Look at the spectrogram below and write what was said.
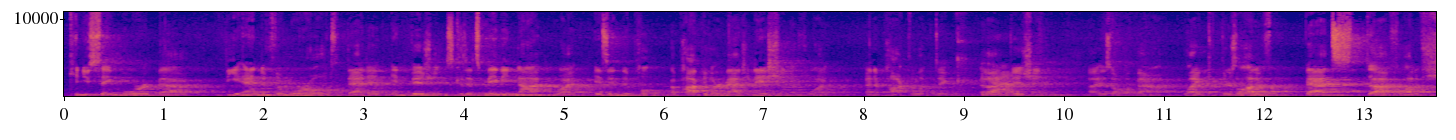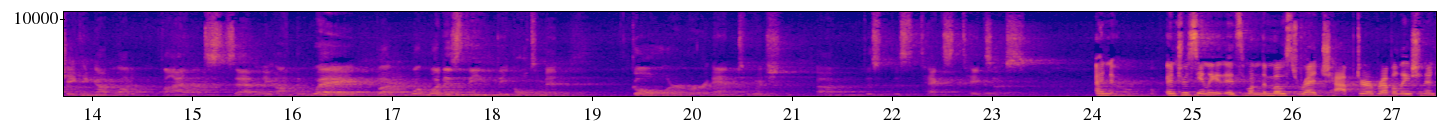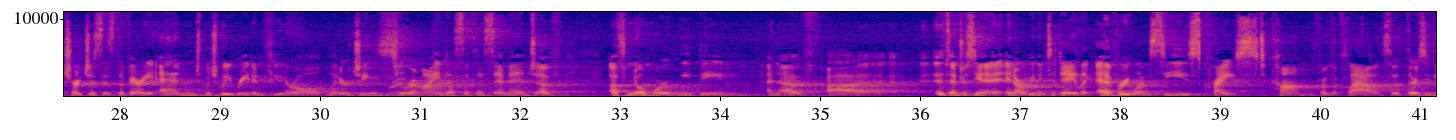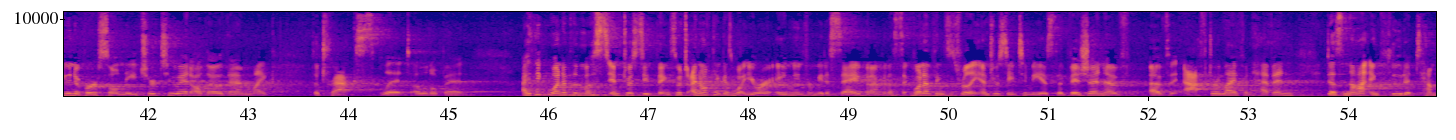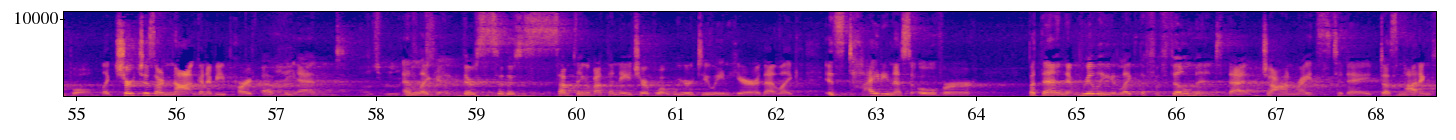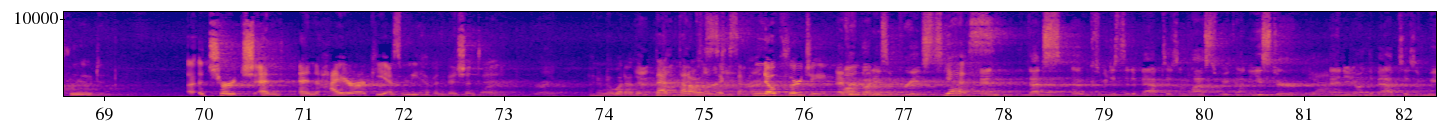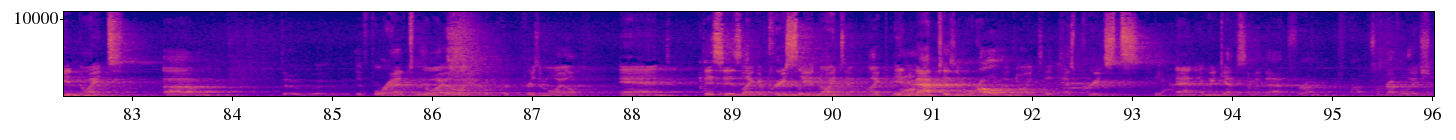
can you say more about the end of the world that it envisions? Because it's maybe not what is in the po- a popular imagination of what an apocalyptic uh, Yeah. vision uh, is all about. Like, there's a lot of bad stuff, a lot of shaking up, a lot of violence, sadly, on the way. But what, what is the, the ultimate goal or, or end to which um, this, this text takes us? And interestingly, it's one of the most read chapter of Revelation in churches is the very end, which we read in funeral liturgies to remind us of this image of of no more weeping and of. Uh, it's interesting in our reading today, like everyone sees Christ come from the clouds. So there's a universal nature to it, although then like the tracks split a little bit. I think one of the most interesting things, which I don't think is what you were aiming for me to say, but I'm going to say one of the things that's really interesting to me is the vision of, of the afterlife and heaven does not include a temple. Like churches are not going to be part of the end. Really And like there's so there's something about the nature of what we're doing here that like is tiding us over, but then really like the fulfillment that John writes today does not include a a church and, and hierarchy as we have envisioned it. I don't know what other Yeah, that no- that no always clergy, sticks out. right? No clergy. Well, Everybody's a priest. Yes. And that's because we just did a baptism last week on Easter. Yeah. And, you know, in the baptism, we anoint um, the, the foreheads with oil, you know, the chrism oil. And this is like a priestly anointing. Like in Yeah. baptism, we're all anointed as priests. Yeah. And, and we get some of that from, um, from Revelation.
